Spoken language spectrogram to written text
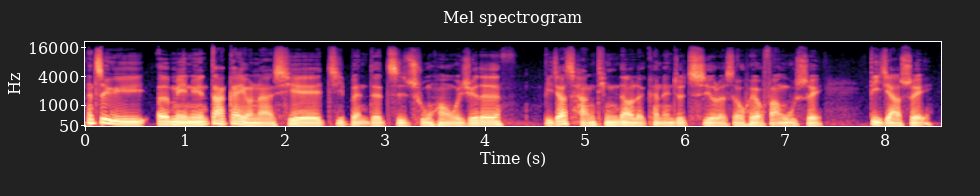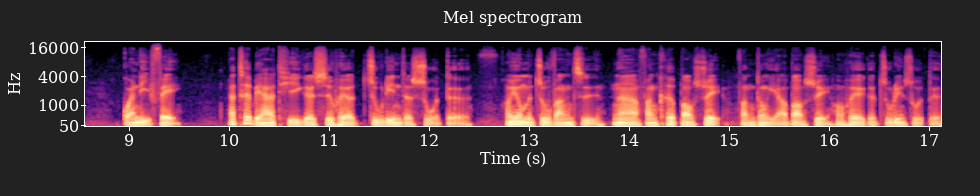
那至于呃每年大概有哪些基本的支出哈，我觉得比较常听到的可能就持有的时候会有房屋税、地价税、管理费。那特别还要提一个是会有租赁的所得，因为我们租房子，那房客报税，房东也要报税，会有一个租赁所得。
